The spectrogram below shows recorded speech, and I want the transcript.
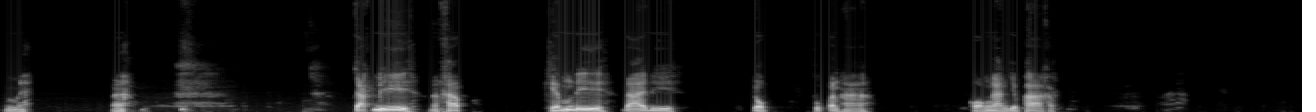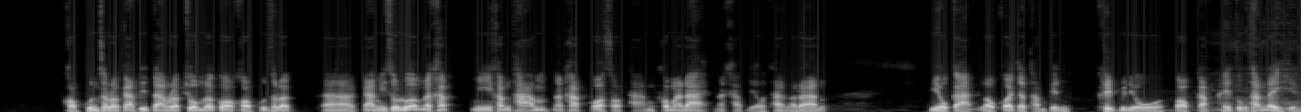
เห็น ไหมนะจักดีนะครับ เข็มดีได้ดี จบทุกปัญหาของงานเย็บผ้าครับ ขอบคุณสำหรับการติดตามรับชม แล้วก็ขอบคุณสำหรับการมีส่วนร่วมนะครับ มีคำถามนะครับ ก็สอบถามเข้ามาได้นะครับ เดี๋ยวทางร้านมีโอกาสเราก็จะทำเป็น คลิปวิดีโอตอบกลับให้ทุกท่านได้เห็น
